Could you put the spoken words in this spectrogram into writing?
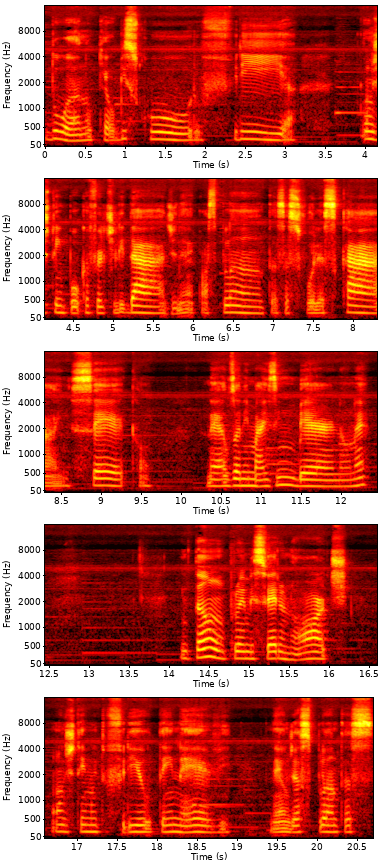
do ano que é obscuro, fria, onde tem pouca fertilidade, né? Com as plantas, as folhas caem, secam, né? Os animais invernam, né? Então, para o hemisfério norte, onde tem muito frio, tem neve, né? Onde as plantas,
